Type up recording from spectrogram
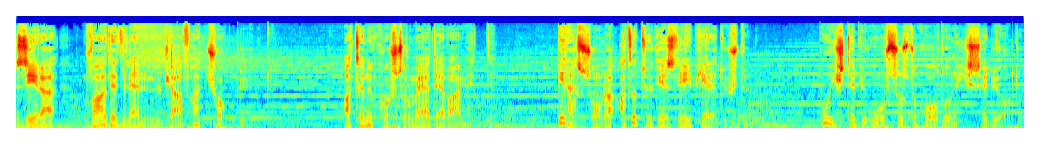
Zira vaat edilen mükafat çok büyüktü. Atını koşturmaya devam etti. Biraz sonra atı tökezleyip yere düştü. Bu işte bir uğursuzluk olduğunu hissediyordu.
